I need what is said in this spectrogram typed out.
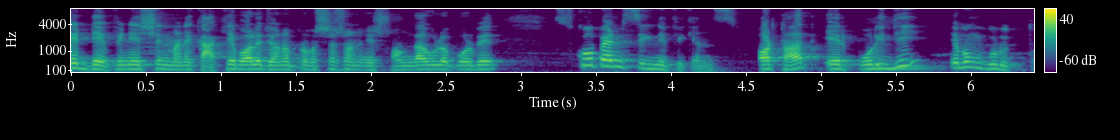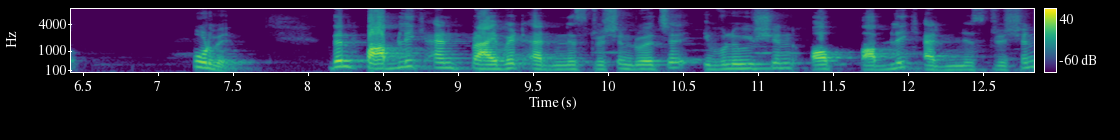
এর ডেফিনেশন মানে কাকে বলে জনপ্রশাসন? এর সংজ্ঞাগুলো পড়বে। স্কোপ অ্যান্ড সিগনিফিকেন্স অর্থাৎ এর পরিধি এবং গুরুত্ব পড়বে। Then public and private administration রয়েছে। Evolution of public administration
